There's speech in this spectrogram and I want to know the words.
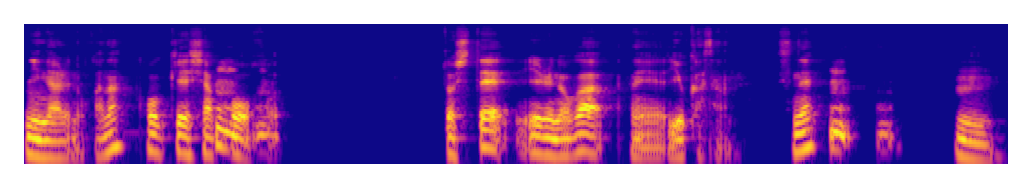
になるのかな？後継者候うんうん補としているのが、えーゆかさんですね。うんうんうん。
